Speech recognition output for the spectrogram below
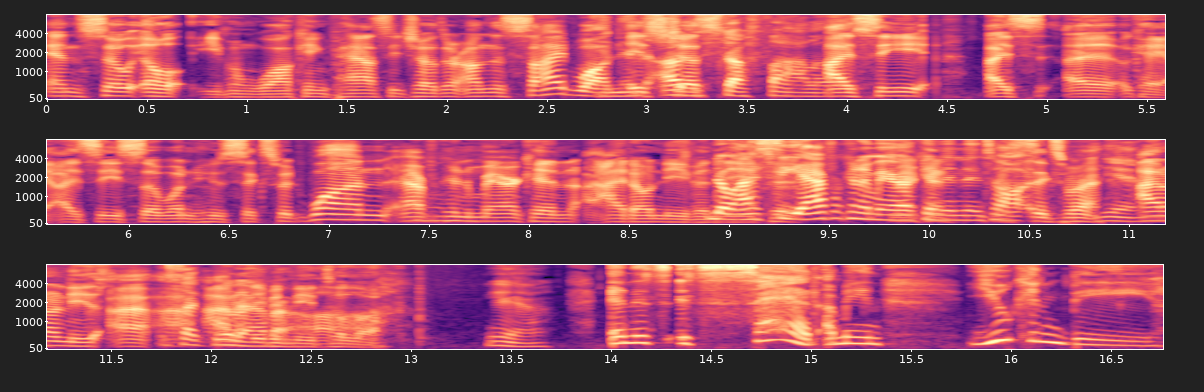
and so oh, even walking past each other on the sidewalk, And it's other just stuff follows. I see. I, s- I- okay. I see someone who's six foot one, African American. I don't even. No, I to- see African American and then talk- six foot. yeah. I don't need. I, It's like I, I don't even need to look. Yeah. And it's it's sad. I mean, you can be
